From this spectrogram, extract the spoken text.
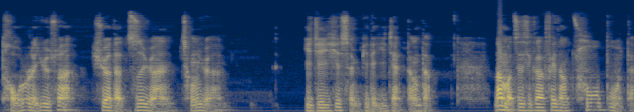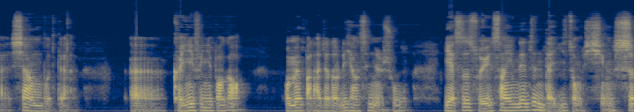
投入的预算、需要的资源、成员以及一些审批的意见等等。那么这是一个非常初步的项目的呃可行性分析报告，我们把它叫做立项申请书，也是属于商业认证的一种形式。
